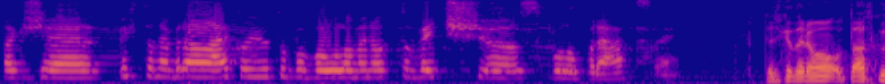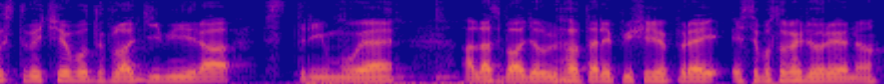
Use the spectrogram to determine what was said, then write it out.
Takže bych to nebrala jako YouTubeovou lomeno Twitch uh, spolupráci. Teďka tady mám otázku z Twitche od Vladimíra, streamuje a nás Vláďa tady píše, že prej, jestli posloucháš Doriana.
